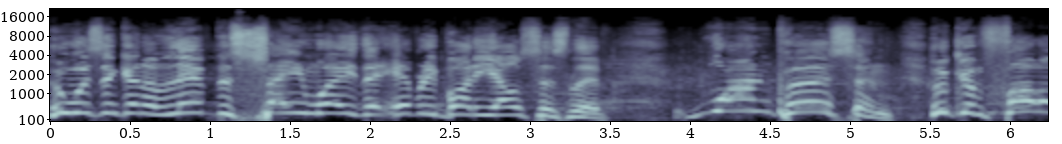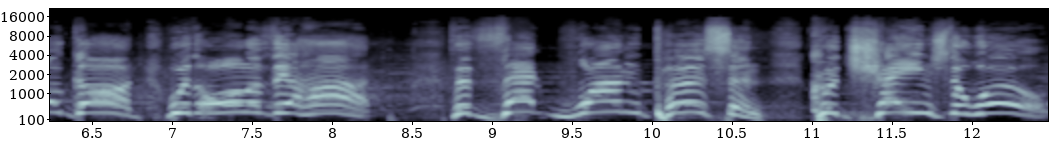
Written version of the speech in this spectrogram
who isn't going to live the same way that everybody else has lived, one person who can follow God with all of their heart, that that one person could change the world.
